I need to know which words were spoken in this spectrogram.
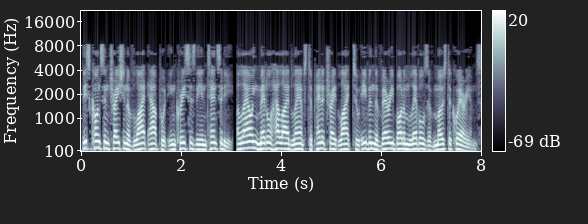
This concentration of light output increases the intensity, allowing metal halide lamps to penetrate light to even the very bottom levels of most aquariums.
